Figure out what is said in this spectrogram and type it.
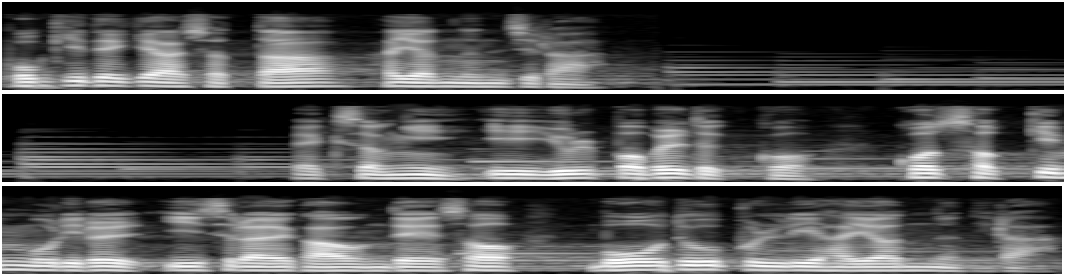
복이 되게 하셨다 하였는지라. 백성이 이 율법을 듣고 곧 섞인 무리를 이스라엘 가운데에서 모두 분리하였느니라.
